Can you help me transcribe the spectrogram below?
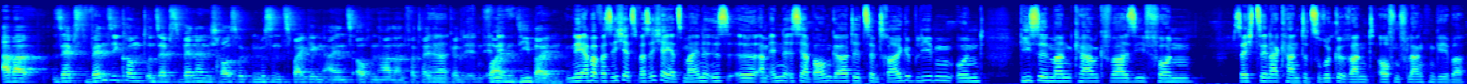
Aber selbst wenn sie kommt und selbst wenn er nicht rausrücken, müssen zwei gegen eins auch in Haaland verteidigen ja, können. Vor allem die beiden. Nee, aber was ich jetzt, was ich ja jetzt meine, ist, äh, am Ende ist ja Baumgarte zentral geblieben und Gieselmann kam quasi von 16er Kante zurückgerannt auf den Flankengeber.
